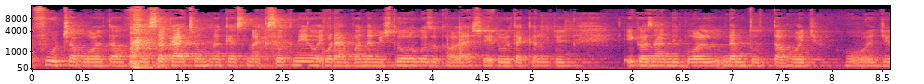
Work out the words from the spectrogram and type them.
furcsa volt a főszakácsunknak ezt megszokni, hogy korábban nem is dolgozott hallássérültekkel, úgyhogy igazándiból nem tudta, hogy, hogy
